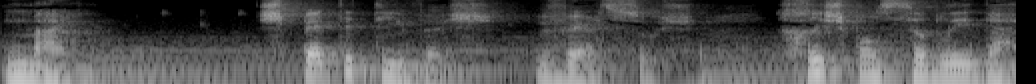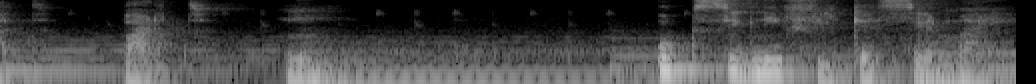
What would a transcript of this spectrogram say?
Mãe, expectativas versus responsabilidade, parte 1. O que significa ser mãe?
